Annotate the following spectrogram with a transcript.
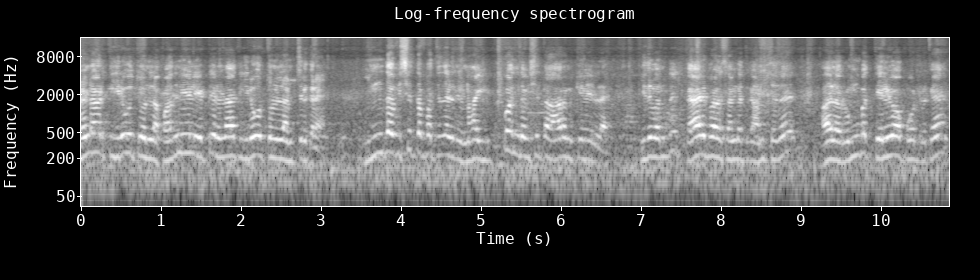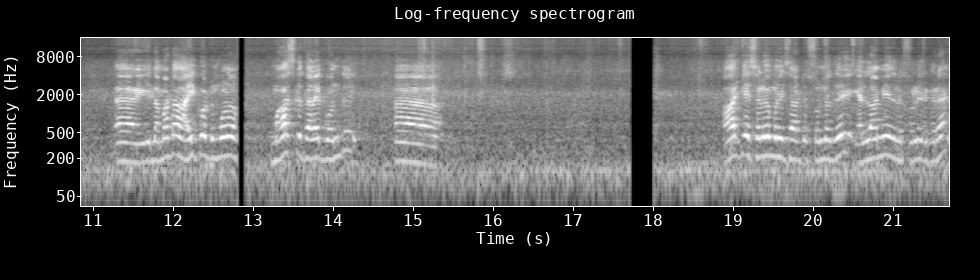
ரெண்டாயிரத்தி இருபத்தி ஒன்றில் பதினேழு எட்டு ரெண்டாயிரத்தி இருபத்தொன்னில் அனுப்பிச்சிருக்கிறேன். இந்த விஷயத்தை பற்றி தான் எழுதி நான் இப்போ இந்த விஷயத்தை ஆரம்பிக்கவே இல்லை. இது வந்து தயாரிப்பாளர் சங்கத்துக்கு அனுப்பிச்சது. அதில் ரொம்ப தெளிவாக போட்டிருக்கேன். இந்த மட்டும் ஹைகோர்ட் மூலம் மாஸ்க் தலைப்பு வந்து ஆர்கே செல்வமணி சார்ட்டு சொன்னது எல்லாமே இதில் சொல்லியிருக்கிறேன்.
